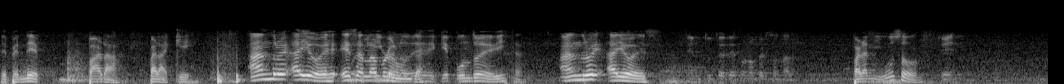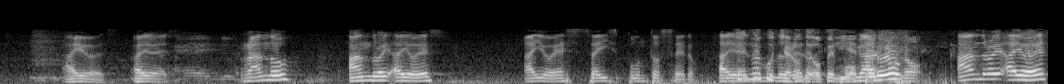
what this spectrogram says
Depende, ¿para? ¿Para qué? Android, iOS. Esa es la bueno, pregunta. ¿Desde qué punto de vista? Android, iOS. En tu teléfono. ¿Para mi uso? Sí. iOS. iOS. Rando, Android, iOS. iOS 6.0. ¿Ustedes no escucharon de Open Mobile? Garú, No. Android, iOS.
